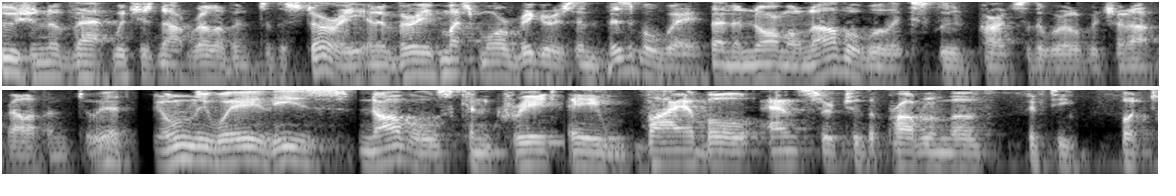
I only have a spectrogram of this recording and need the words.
exclusion of that which is not relevant to the story in a very much more rigorous and visible way than a normal novel will exclude parts of the world which are not relevant to it. The only way these novels can create a viable answer to the problem of 50 foot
